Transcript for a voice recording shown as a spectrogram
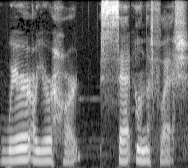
Where are your heart set on the flesh?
